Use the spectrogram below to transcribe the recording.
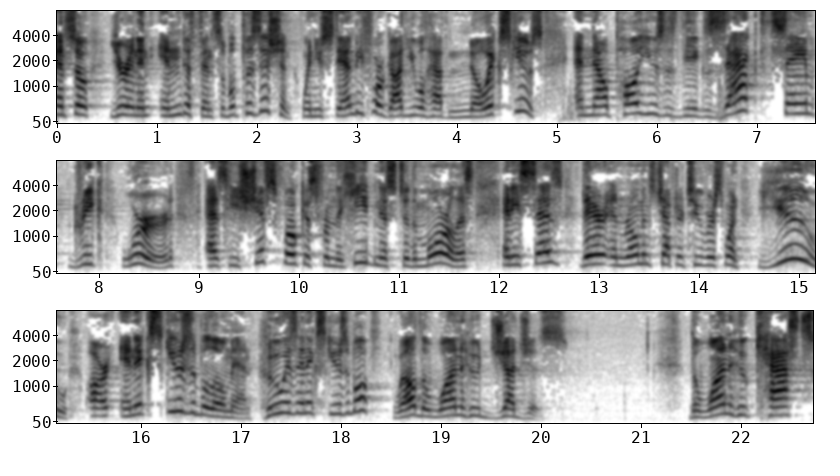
And so you're in an indefensible position. When you stand before God, you will have no excuse. And now Paul uses the exact same Greek word as he shifts focus from the hedonist to the moralist. And he says there in Romans chapter 2, verse 1, You are inexcusable, O man. Who is inexcusable? Well, the one who judges, the one who casts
